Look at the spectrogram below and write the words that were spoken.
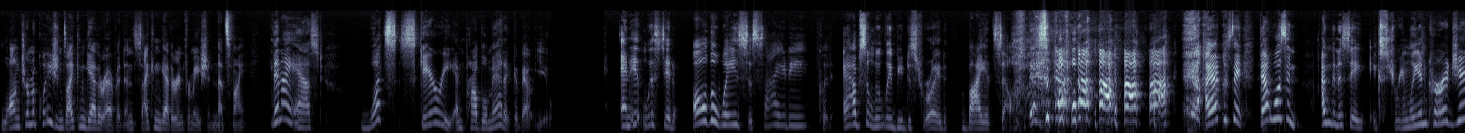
long-term equations. I can gather evidence. I can gather information. That's fine. Then I asked, "What's scary and problematic about you?" And it listed all the ways society could absolutely be destroyed by itself. So- I have to say that wasn't. I'm going to say extremely encouraging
